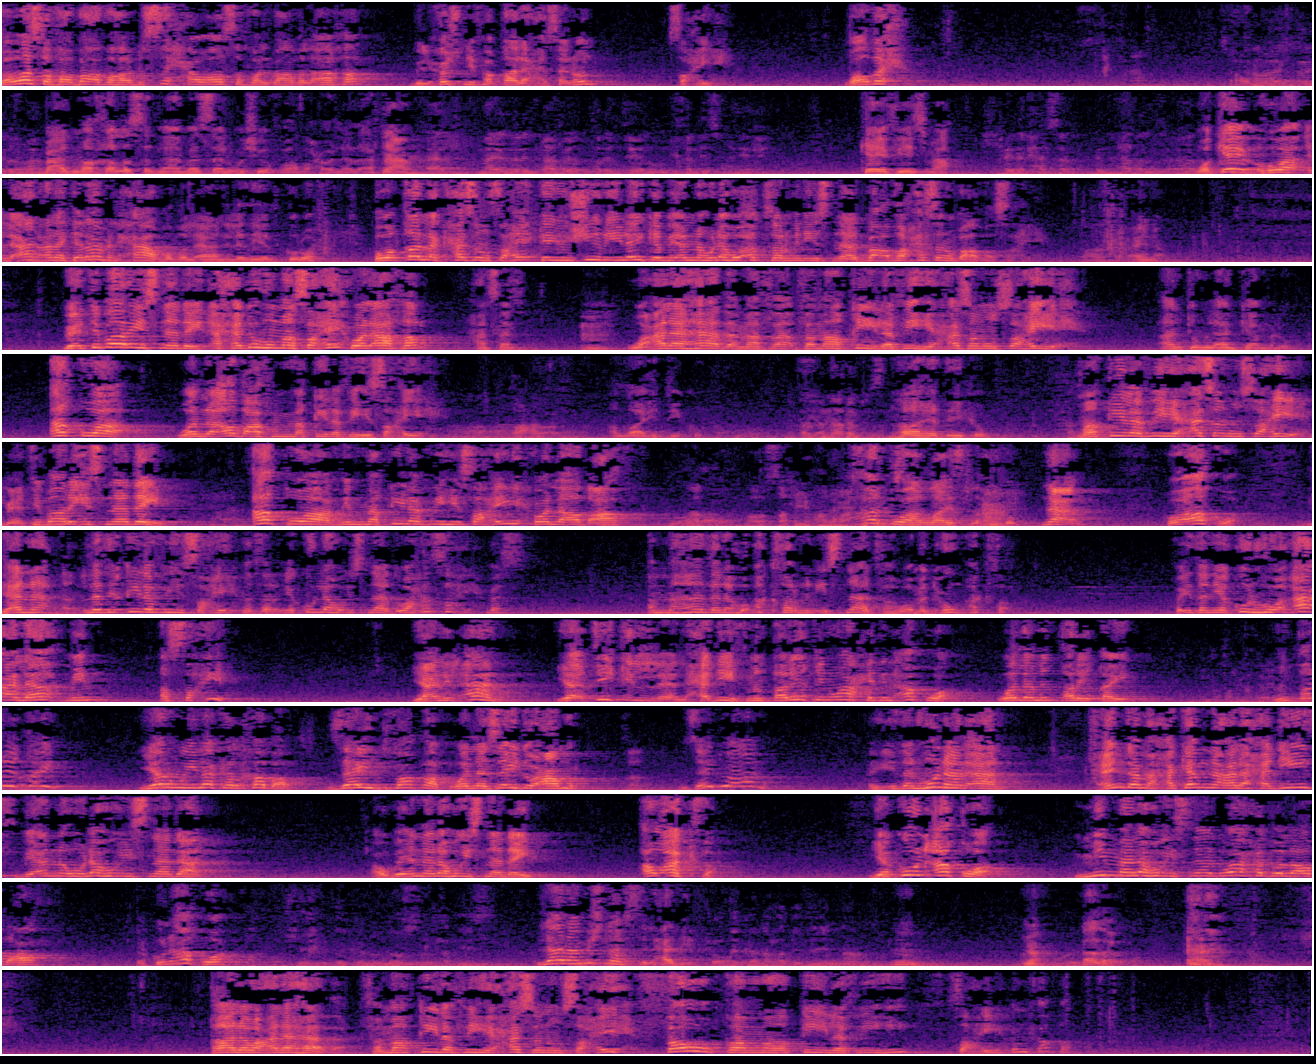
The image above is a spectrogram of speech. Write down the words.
فوصف بعضها بالصحة ووصف البعض الآخر بالحسن فقال حسن صحيح. واضح؟ بعد ما خلص الآن بسأل وشوف واضح ولا لا. نعم. ما يقدر يجمع بين الطريقين ويخليه صحيح؟ كيف يجمع؟ بين الحسن بين هذا وكيف هو الآن على كلام الحافظ الآن الذي يذكره. هو قال لك حسن صحيح كي يشير إليك بأنه له أكثر من إسناد بعضها حسن وبعضها صحيح. أي نعم. باعتبار إسنادين أحدهما صحيح والآخر حسن. وعلى هذا ما فما قيل فيه حسن صحيح أنتم الآن كملوا أقوى ولا أضعف مما قيل فيه صحيح؟ الله يهديكم. الله يهديكم. ما قيل فيه حسن صحيح باعتبار إسنادين أقوى مما قيل فيه صحيح ولا أضعف؟ أقوى الله يصلحكم نعم. هو أقوى. لأن الذي قيل فيه صحيح مثلا يكون له إسناد واحد صحيح بس. أما هذا له أكثر من إسناد فهو مدعوم أكثر. فإذا يكون هو أعلى من الصحيح. يعني الآن يأتيك الحديث من طريق واحد أقوى ولا من طريقين؟ من طريقين. يروي لك الخبر. زيد فقط ولا زيد عمرو زيد وعمرو إذا هنا الآن عندما حكمنا على حديث بأنه له إسنادان أو بأن له إسنادين أو أكثر يكون أقوى مما له إسناد واحد ولا أضعف؟ يكون أقوى. لا لا مش نفس الحديث. إذا كان حديثين نعم. نعم. هذا هو. قال وعلى هذا فما قيل فيه حسن صحيح فوق ما قيل فيه صحيح فقط.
